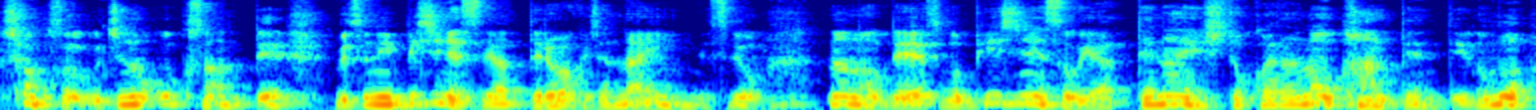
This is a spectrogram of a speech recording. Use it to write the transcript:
しかもそのうちの奥さんって別にビジネスやってるわけじゃないんですよ。なので、そのビジネスをやってない人からの観点っていうのも、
